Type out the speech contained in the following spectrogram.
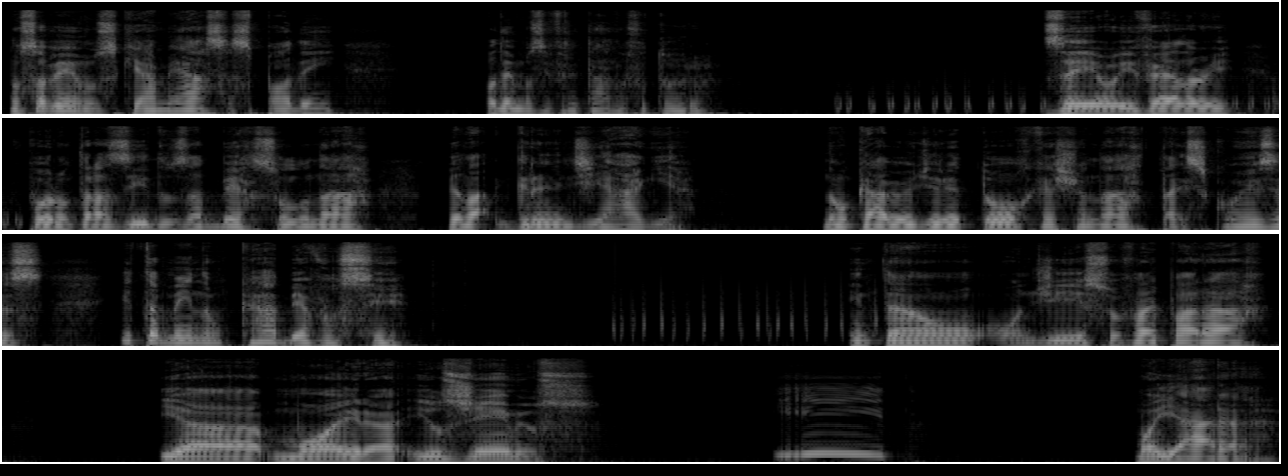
Não sabemos que ameaças podem podemos enfrentar no futuro. Zale e Valerie foram trazidos a berço lunar pela Grande Águia. Não cabe ao diretor questionar tais coisas e também não cabe a você. Então, onde isso vai parar? E a Moira e os gêmeos? E. Moiara.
